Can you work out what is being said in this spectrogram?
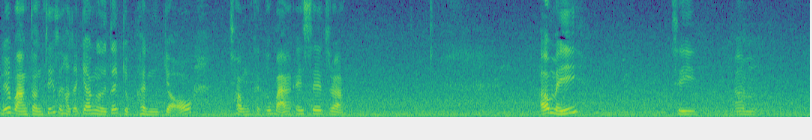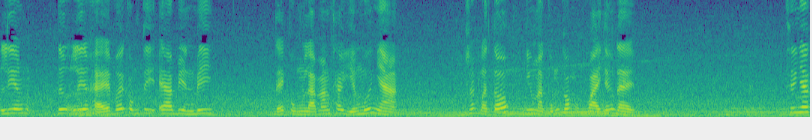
Nếu bạn cần thiết thì họ sẽ cho người tới chụp hình chỗ phòng của bạn etc ở Mỹ thì um, liên liên hệ với công ty Airbnb để cùng làm ăn theo diện mướn nhà rất là tốt nhưng mà cũng có một vài vấn đề. Thứ nhất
